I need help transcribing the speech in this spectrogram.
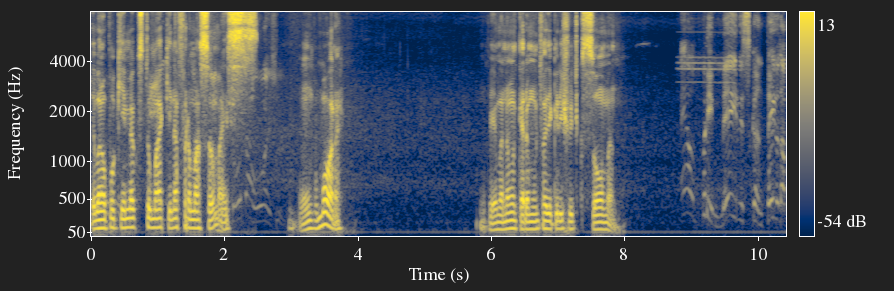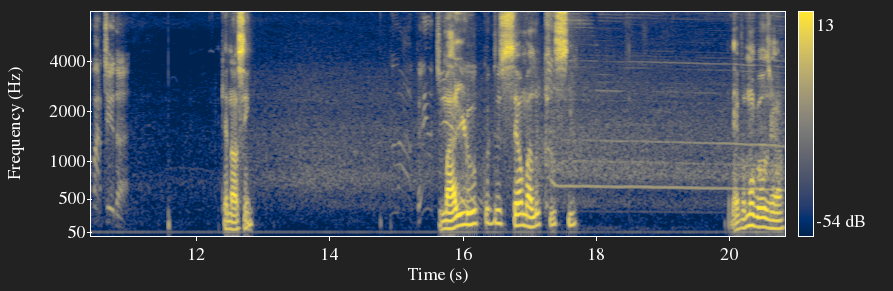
Demorar um pouquinho me acostumar aqui na formação, mas... Vamos embora. Vamos ver, mas não quero muito fazer aquele chute com som, mano. É o primeiro escanteio da partida. Que é nosso, hein? Maluco do céu, maluquice. Levamos gols já.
